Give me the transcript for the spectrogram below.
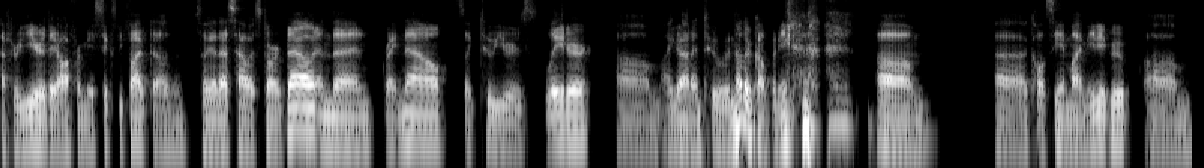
after a year, they offered me 65,000. So yeah, that's how it started out. And then right now it's like two years later, um, I got into another company, um, uh, called CMI Media Group. Um,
